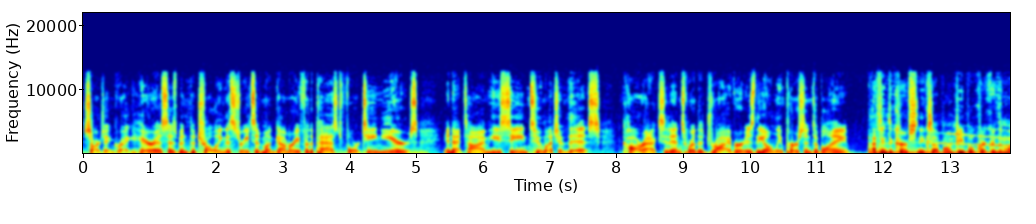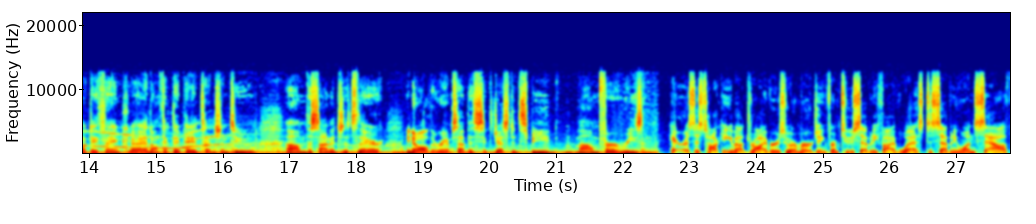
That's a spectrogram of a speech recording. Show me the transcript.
Sergeant Greg Harris has been patrolling the streets of Montgomery for the past 14 years. In that time, he's seen too much of this car accidents where the driver is the only person to blame. I think the curve sneaks up on people quicker than what they think. I don't think they pay attention to um, the signage that's there. You know, all the ramps have this suggested speed um, for a reason. Harris is talking about drivers who are merging from 275 west to 71 south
